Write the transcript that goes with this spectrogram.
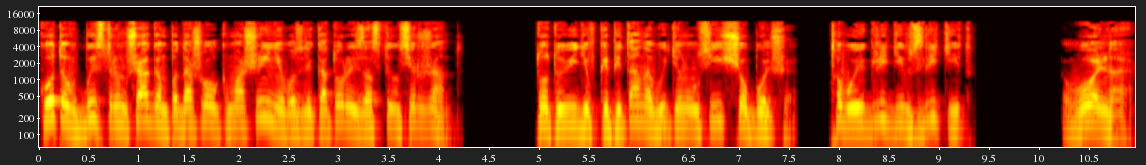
Котов быстрым шагом подошел к машине, возле которой застыл сержант. Тот, увидев капитана, вытянулся еще больше. Того и гляди, взлетит. «Вольно!»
